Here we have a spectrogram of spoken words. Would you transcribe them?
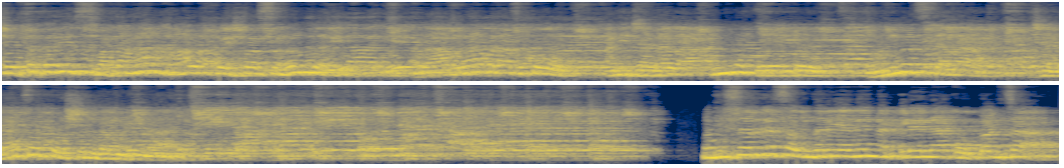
शेतकरी स्वतः हा अपेक्षा सहन करीत राम राम आणि जगाला अन्न पुरवतो. म्हणूनच त्याला जगाचा पोशिंदा म्हटला. निसर्ग सौंदर्याने नटलेल्या कोकणचा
